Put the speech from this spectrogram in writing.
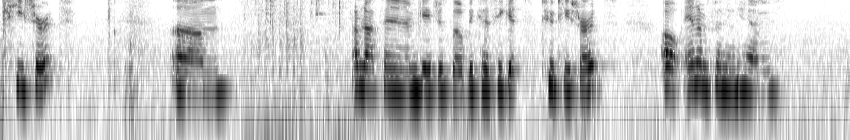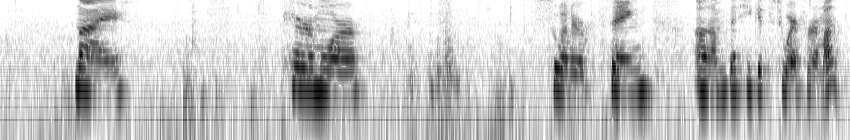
t-shirt. Um, I'm not sending him gauges though because he gets two t-shirts. Oh, and I'm sending him my Paramore sweater thing um, that he gets to wear for a month.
